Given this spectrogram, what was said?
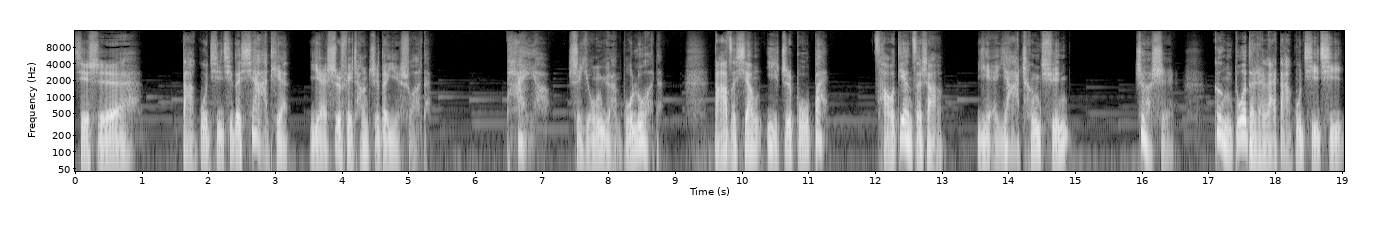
其实，大姑琪琪的夏天。也是非常值得一说的。太阳是永远不落的，达子乡一直不败，草垫子上野鸭成群。这时，更多的人来大姑齐齐。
